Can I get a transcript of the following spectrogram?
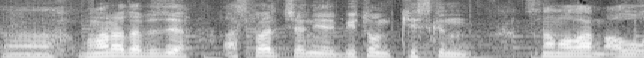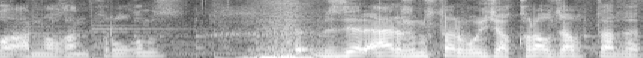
Ә, мына арада бізде асфальт және бетон кескін сынамаларын алуға арналған құрылғымыз. Біздер әр жұмыстар бойынша құрал жабдықтарды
